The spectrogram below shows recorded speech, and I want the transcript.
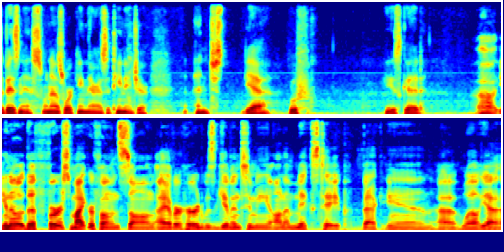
the business when I was working there as a teenager. And just, yeah, oof. He's good. Uh, you know, the first microphone song I ever heard was given to me on a mixtape back in, uh, well, yeah,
